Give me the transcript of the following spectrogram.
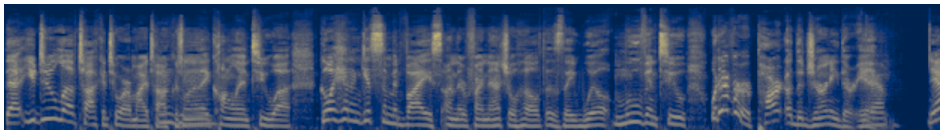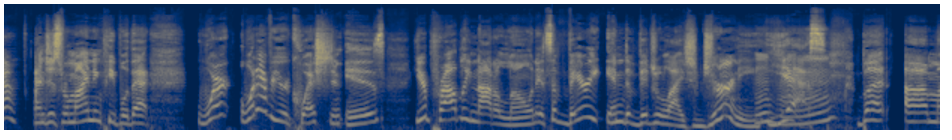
that you do love talking to our My Talkers when they call in to uh, go ahead and get some advice on their financial health as they will move into whatever part of the journey they're in yeah. Yeah. and just reminding people that where whatever your question is, you're probably not alone. It's a very individualized journey, yes, but um,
